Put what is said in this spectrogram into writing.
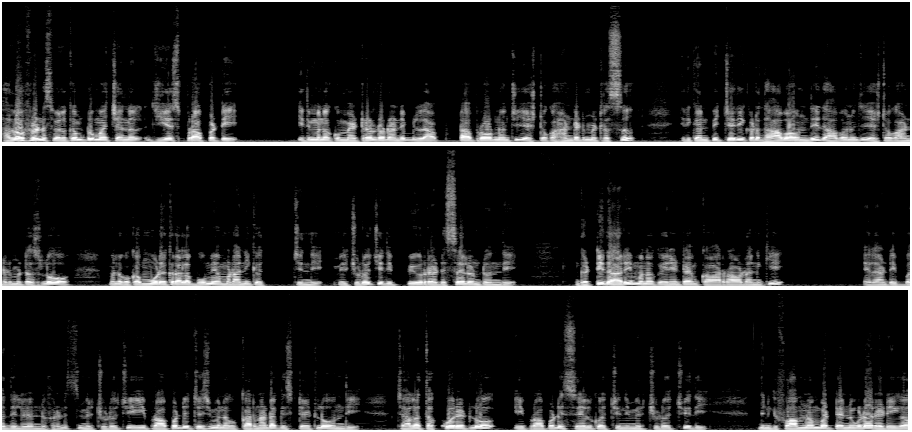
Hello friends welcome to my channel GS property ఇది మనకు మెట్రల్ రోడ్ అండి. ల్యాప్టాప్ రోడ్ నుంచి జస్ట్ ఒక హండ్రెడ్ మీటర్స్. ఇది కనిపించేది ఇక్కడ ధాబా ఉంది. ధాబా నుంచి జస్ట్ ఒక హండ్రెడ్ మీటర్స్లో మనకు ఒక మూడు ఎకరాల భూమి అమ్మడానికి వచ్చింది. మీరు చూడొచ్చు ఇది ప్యూర్ రెడ్ సైల్ ఉంటుంది. గట్టి దారి మనకు ఎనీ టైం కార్ రావడానికి ఎలాంటి ఇబ్బంది లేదండి ఫ్రెండ్స్. మీరు చూడొచ్చు ఈ ప్రాపర్టీ వచ్చేసి మనకు కర్ణాటక స్టేట్లో ఉంది. చాలా తక్కువ రేట్లో ఈ ప్రాపర్టీ సేల్కి వచ్చింది. మీరు చూడొచ్చు ఇది. దీనికి ఫామ్ నెంబర్ టెన్ కూడా రెడీగా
